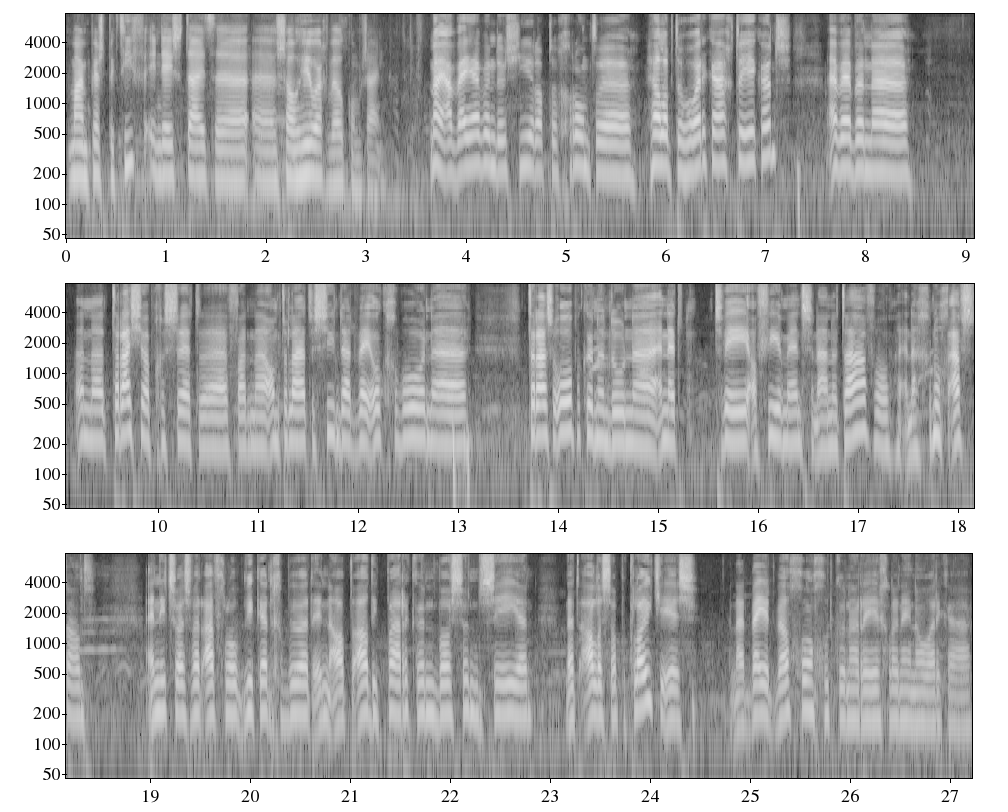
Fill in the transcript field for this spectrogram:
Maar een perspectief in deze tijd zou heel erg welkom zijn. Nou ja, wij hebben dus hier op de grond uh, Help de Horeca getekend. En we hebben uh, een terrasje opgezet van, om te laten zien dat wij ook gewoon terras open kunnen doen. en net twee of vier mensen aan de tafel. En genoeg afstand. En niet zoals wat afgelopen weekend gebeurt in op al die parken, bossen, zeeën. Dat alles op een kluitje is. En dat wij het wel gewoon goed kunnen regelen in de horeca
